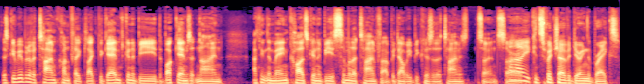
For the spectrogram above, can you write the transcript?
there's going to be a bit of a time conflict. Like the game's going to be, the bot game's at 9. I think the main card's going to be a similar time for Abu Dhabi because of the time zone. So, Oh, you can switch over during the breaks.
